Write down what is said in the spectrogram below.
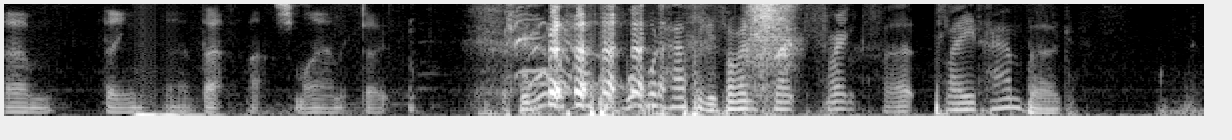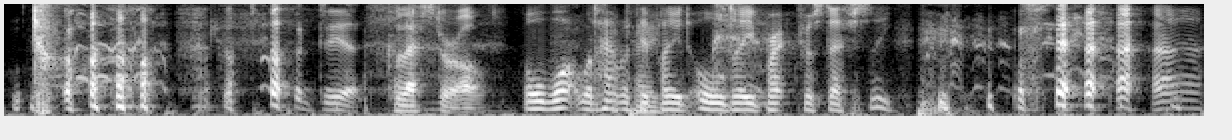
um, thing. Uh, that that's my anecdote. But what, would happen, what would happen if Eintracht Frankfurt played Hamburg? Oh, dear. Cholesterol. Or what would happen if they played All Day Breakfast FC?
